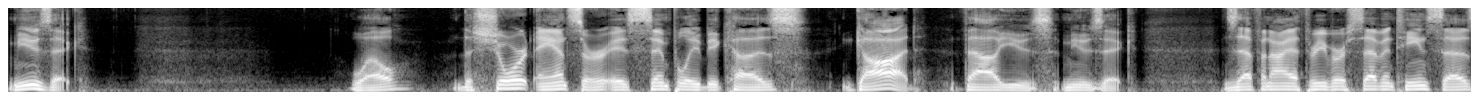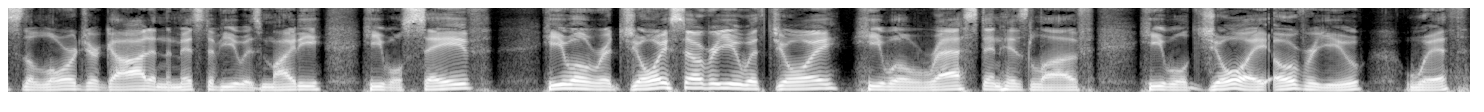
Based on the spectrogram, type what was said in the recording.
music? Well, the short answer is simply because God values music. Zephaniah 3, verse 17 says, The Lord your God in the midst of you is mighty. He will save. He will rejoice over you with joy. He will rest in his love. He will joy over you with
